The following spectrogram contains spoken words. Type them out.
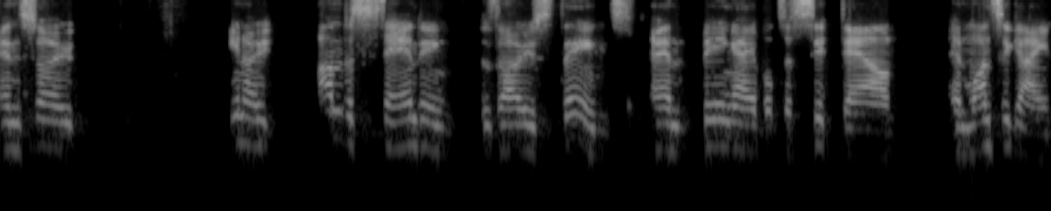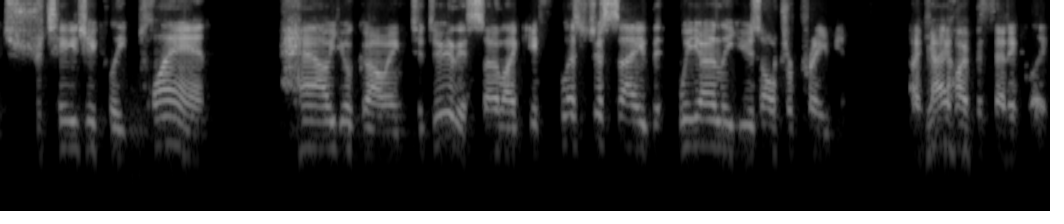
And so, you know, understanding those things and being able to sit down and once again strategically plan how you're going to do this. So, like, if let's just say that we only use ultra premium, okay, hypothetically.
